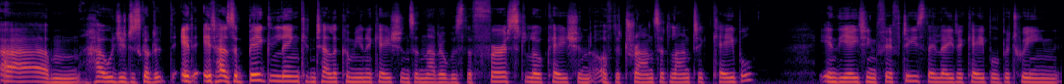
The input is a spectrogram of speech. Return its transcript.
um how would you describe it? It it has a big link in telecommunications in that it was the first location of the transatlantic cable. In the 1850s they laid a cable between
